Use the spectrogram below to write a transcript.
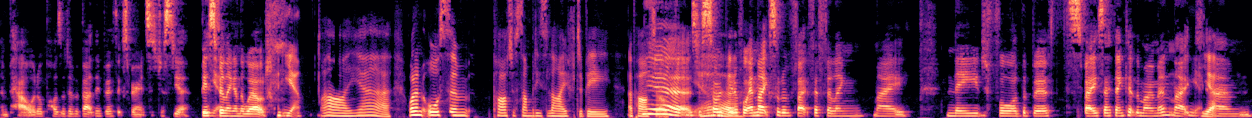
empowered or positive about their birth experience it's just yeah best Yeah. feeling in the world yeah. Oh, yeah. What an awesome part of somebody's life to be a part yeah, of. Yeah, it's just so beautiful and like sort of like fulfilling my need for the birth space i think at the moment like Yeah. Yeah. um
